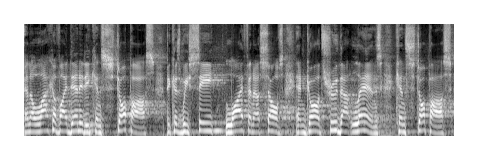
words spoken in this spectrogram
and a lack of identity can stop us because we see life in ourselves, and God, through that lens, can stop us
